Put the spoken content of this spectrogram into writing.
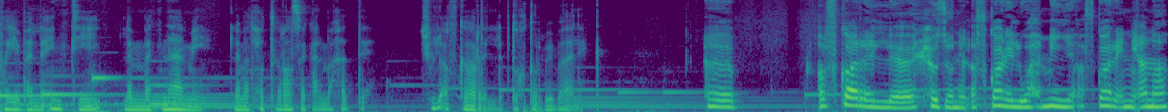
طيب هلأ انت لما تنامي لما تحطي راسك على المخدة شو الأفكار اللي بتخطر ببالك؟ آه، أفكار الحزن الأفكار الوهمية أفكار إني أنا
